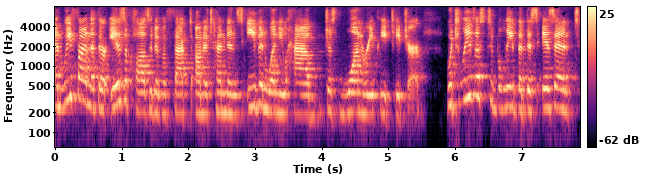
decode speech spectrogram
And we find that there is a positive effect on attendance even when you have just one repeat teacher, which leads us to believe that this isn't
